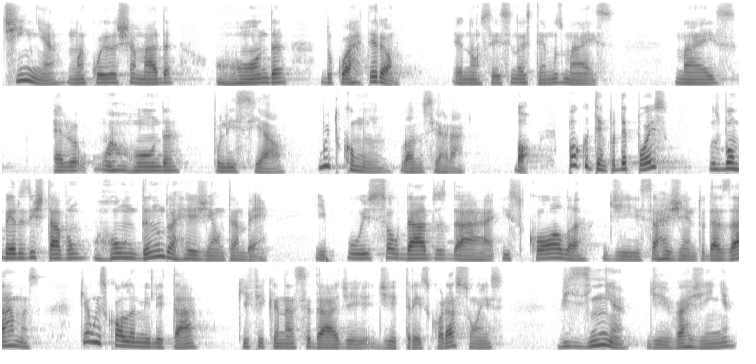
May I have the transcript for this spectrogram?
tinha uma coisa chamada ronda do quarteirão. Eu não sei se nós temos mais, mas era uma ronda policial, muito comum lá no Ceará. Pouco tempo depois, os bombeiros estavam rondando a região também. E os soldados da Escola de Sargento das Armas, que é uma escola militar que fica na cidade de Três Corações, vizinha de Varginha.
